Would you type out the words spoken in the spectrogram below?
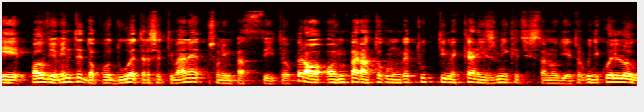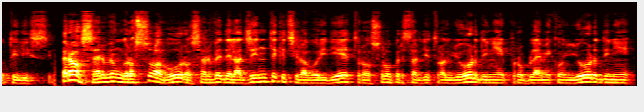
e poi ovviamente dopo due o tre settimane sono impazzito, però ho imparato comunque tutti i meccanismi che ci stanno dietro, quindi quello è utilissimo. Però serve un grosso lavoro, serve della gente che ci lavori dietro, solo per stare dietro agli ordini, ai problemi con gli ordini,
